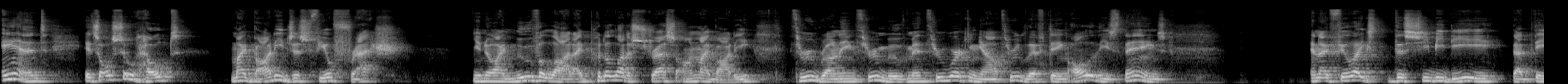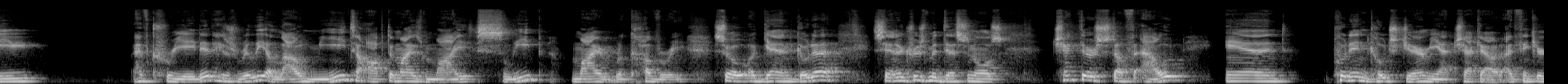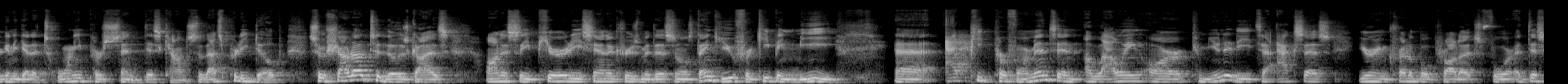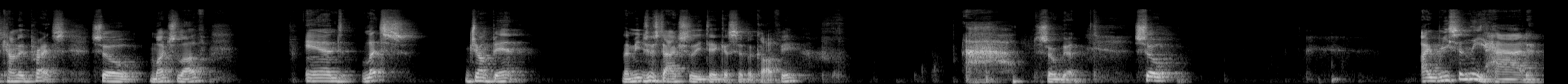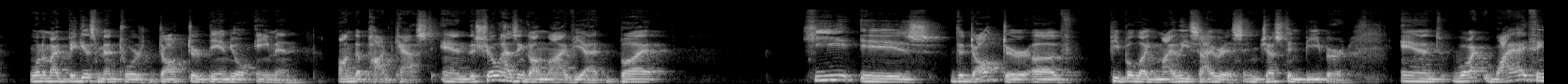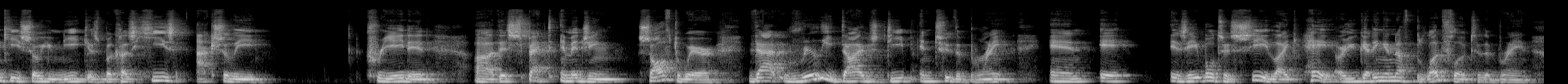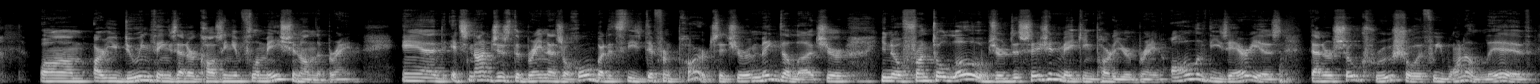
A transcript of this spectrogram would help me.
And it's also helped my body just feel fresh. You know, I move a lot. I put a lot of stress on my body through running, through movement, through working out, through lifting, all of these things. And I feel like the CBD that they have created has really allowed me to optimize my sleep, my recovery. So, again, go to Santa Cruz Medicinals, check their stuff out, and put in Coach Jeremy at checkout, I think you're going to get a 20% discount. So that's pretty dope. So shout out to those guys. Honestly, Purity, Santa Cruz Medicinals, thank you for keeping me uh, at peak performance and allowing our community to access your incredible products for a discounted price. So much love. And let's jump in. Let me just actually take a sip of coffee. Ah, so good. So, I recently had one of my biggest mentors, Dr. Daniel Amen, on the podcast, and the show hasn't gone live yet, but he is the doctor of people like Miley Cyrus and Justin Bieber. And why, why I think he's so unique is because he's actually created uh, this SPECT imaging software that really dives deep into the brain and it is able to see like hey are you getting enough blood flow to the brain um, are you doing things that are causing inflammation on the brain? And it's not just the brain as a whole but it's these different parts. It's your amygdala it's your you know frontal lobes your decision making part of your brain. All of these areas that are so crucial if we want to live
